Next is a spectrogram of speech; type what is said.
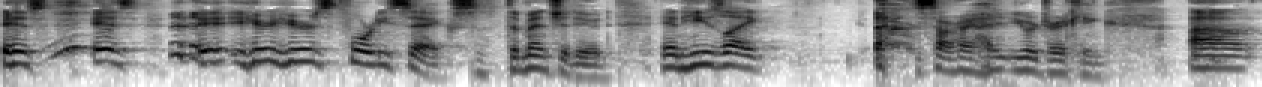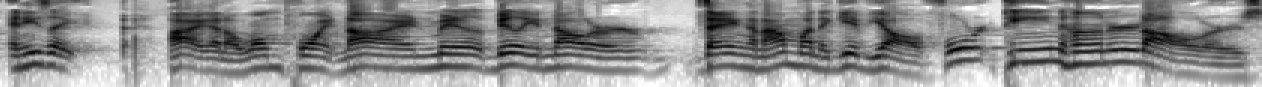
is, is, here, here's 46, dementia dude, and he's like, sorry, you were drinking, um, and he's like, I got a $1.9 billion thing, and I'm going to give y'all 1,400 dollars.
